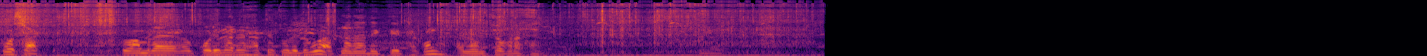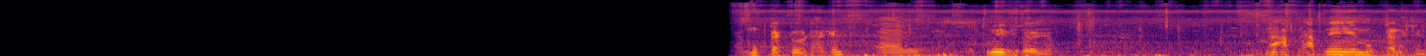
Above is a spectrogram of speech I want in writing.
পোশাক। তো আমরা পরিবারের হাতে তুলে দেবো, আপনারা দেখতেই থাকুন এবং চোখ রাখুন। মুখটা একটু ঢাকেন, আর তুমি ভিতরে যাও। না আপনি মুখটা ঢাকেন।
